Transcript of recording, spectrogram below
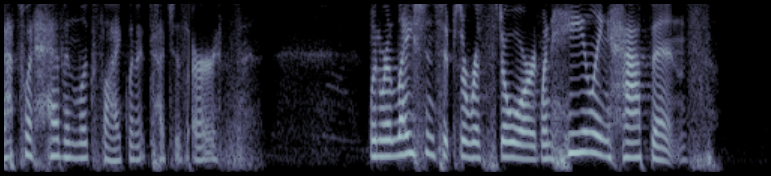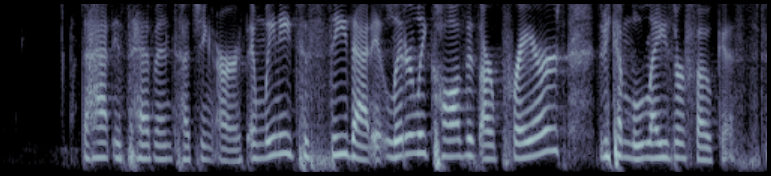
That's what heaven looks like when it touches earth. When relationships are restored, when healing happens, that is heaven touching earth. And we need to see that. It literally causes our prayers to become laser focused.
